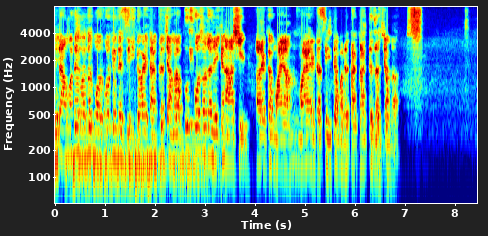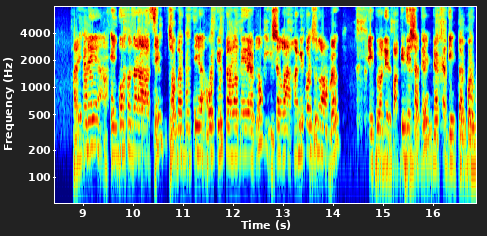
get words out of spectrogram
এটা আমাদের হয়তো পরবর্তীতে স্মৃতি হয়ে থাকবে যে আমরা প্রতি বছর যেন এখানে আসি তার একটা মায়া মায়ের একটা স্মৃতি আমাদের রাখতে চাচ্ছি আমরা। আর এখানে এই বছর যারা আছে সবার প্রতি আমাদের একদম ইনশাল্লাহ আগামী বছরও আমরা এই কোরআনের পাখিদের সাথে একসাথে ইফতার করব।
